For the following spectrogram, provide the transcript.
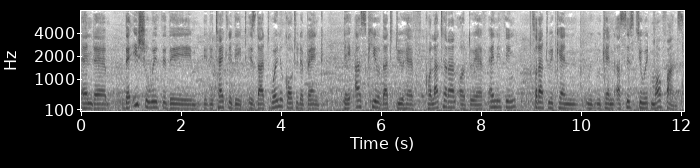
And uh, the issue with the, the, the title deed is that when you go to the bank, they ask you that do you have collateral or do you have anything so that we can we, we can assist you with more funds?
